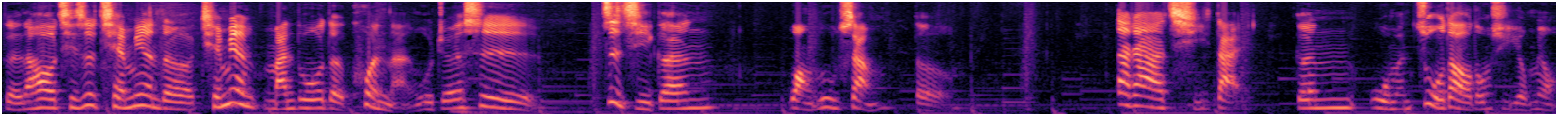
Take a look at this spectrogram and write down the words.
对，然后其实前面的前面蛮多的困难，我觉得是自己跟网络上的大家的期待跟我们做到的东西有没有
